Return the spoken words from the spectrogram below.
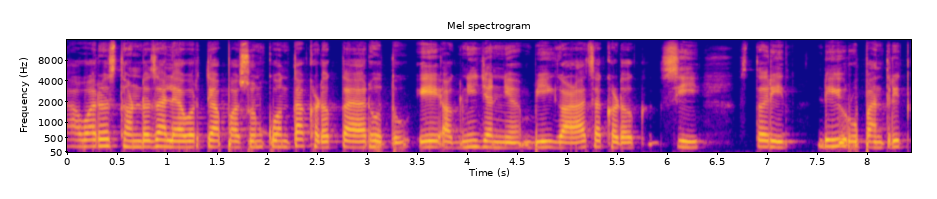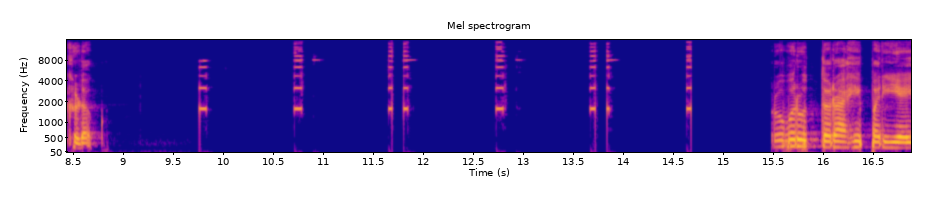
लावारस थंड झाल्यावर त्यापासून कोणता खडक तयार होतो? ए अग्निजन्य बी गाळाचा खडक सी स्तरित डी रूपांतरित खडक. बरोबर उत्तर आहे पर्याय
